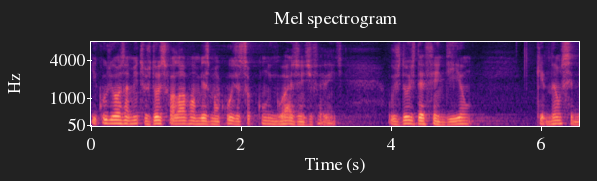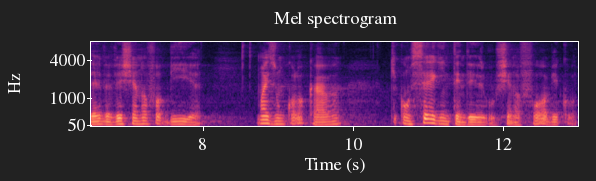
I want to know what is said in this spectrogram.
e curiosamente os dois falavam a mesma coisa, só com linguagens diferentes. Os dois defendiam que não se deve haver xenofobia, mas um colocava que consegue entender o xenofóbico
